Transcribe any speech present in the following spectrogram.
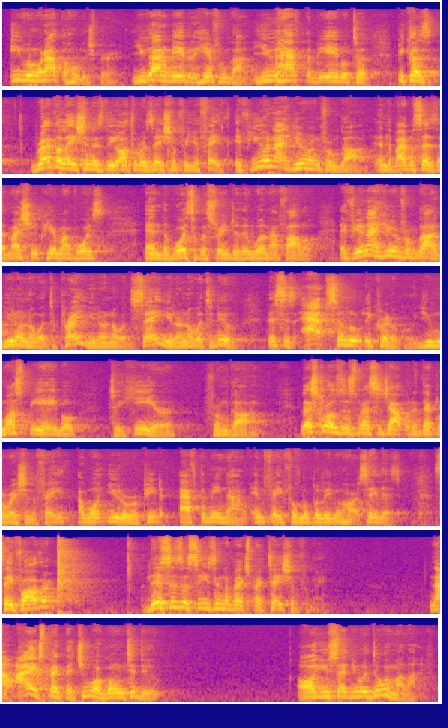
even without the Holy Spirit. You got to be able to hear from God. You have to be able to, because Revelation is the authorization for your faith. If you're not hearing from God, and the Bible says that my sheep hear my voice, and the voice of a stranger they will not follow. If you're not hearing from God, you don't know what to pray, you don't know what to say, you don't know what to do. This is absolutely critical. You must be able to hear from God. Let's close this message out with a declaration of faith. I want you to repeat after me now in faith from a believing heart. Say this Say, Father, this is a season of expectation for me. Now, I expect that you are going to do all you said you would do in my life.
